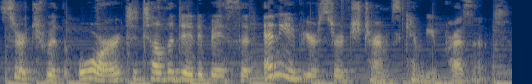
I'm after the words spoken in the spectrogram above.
Search with OR to tell the database that any of your search terms can be present.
